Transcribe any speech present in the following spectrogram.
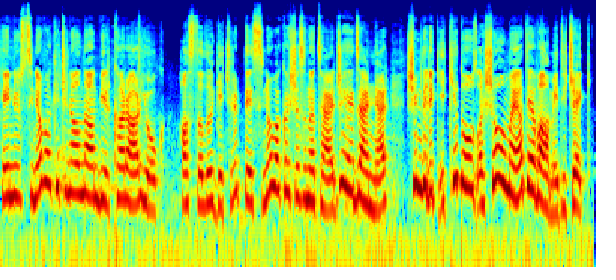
Henüz Sinovac için alınan bir karar yok. Hastalığı geçirip de Sinovac aşısını tercih edenler şimdilik iki doz aşı olmaya devam edecek.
